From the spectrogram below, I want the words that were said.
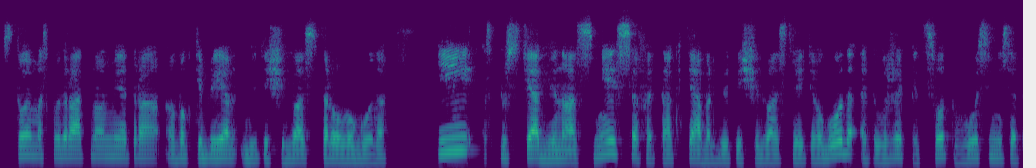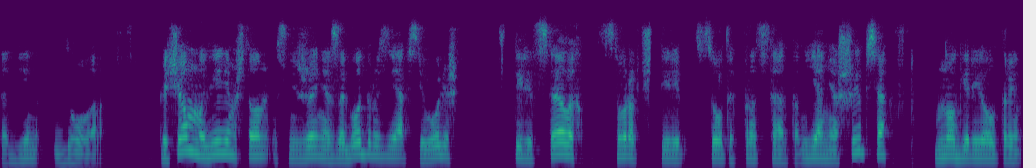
стоимость квадратного метра в октябре 2022 года. И спустя 12 месяцев, это октябрь 2023 года, это уже 581 доллар. Причем мы видим, что снижение за год, друзья, всего лишь 4,44%. Я не ошибся. Многие риэлторы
